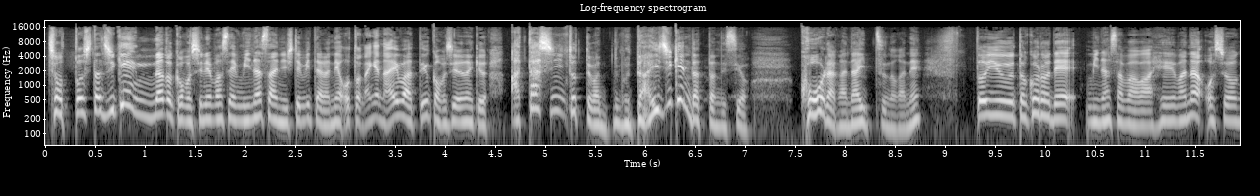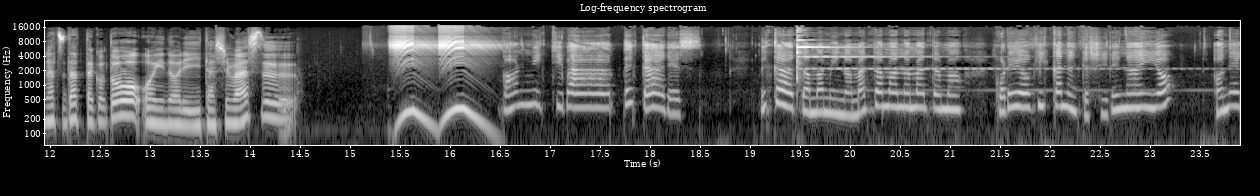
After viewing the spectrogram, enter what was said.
ちょっとした事件なのかもしれません皆さんにしてみたらね大人げないわっていうかもしれないけど私にとってはでも大事件だったんですよコーラがないっつうのがね。というところで皆様は平和なお正月だったことをお祈りいたします。こんにちは、ムカです。ムカとマミのまとものまとも、これを聞かなきゃ知れないよ。お願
